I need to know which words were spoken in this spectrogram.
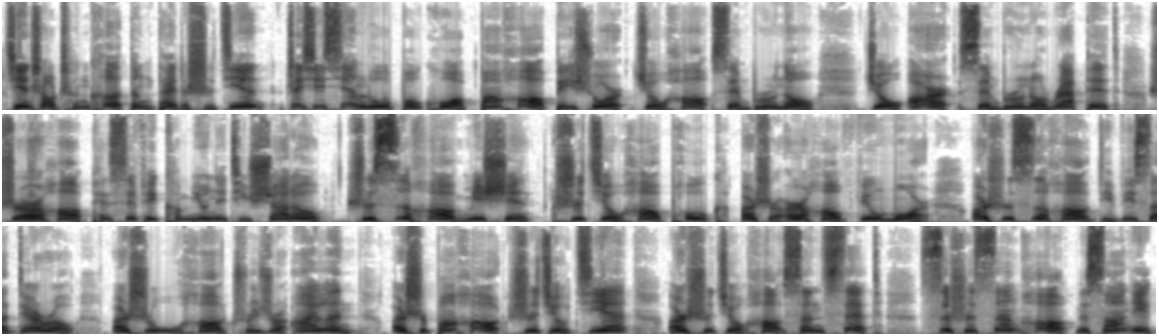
减少乘客等待的时间。这些线路包括八号 Bayshore、九号 San Bruno、九二 San Bruno Rapid、十二号 Pacific Community Shuttle。十四号 Mission，十九号 Polk，二十二号 Fillmore，二十四号 Divisadero，二十五号 Treasure Island，二十八号十九街，二十九号 Sunset，四十三号 Masonic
